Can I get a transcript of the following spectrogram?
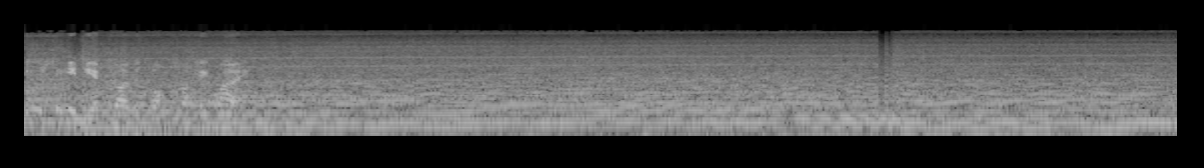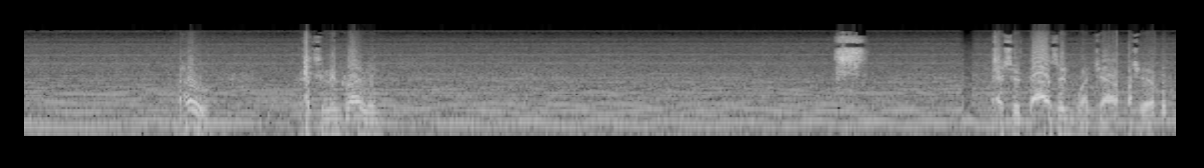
He was the idiot driving the wrong fucking way. Oh, action in driving. S2000, watch out, chill.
